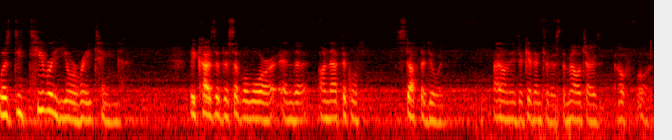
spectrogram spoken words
was deteriorating because of the Civil War and the unethical stuff they're doing. I don't need to get into this. The military's, oh, Lord.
